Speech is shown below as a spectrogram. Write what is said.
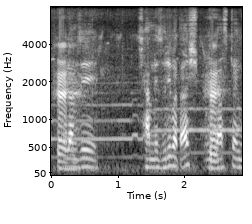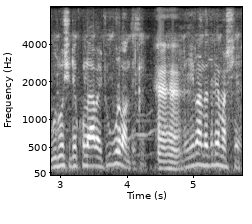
হ্যাঁ, বললাম যে সামনে ঝুরি বাতাস হ্যাঁ। গাছটা গুঁড়ো সিটে খোলা আবার একটু উপরে বাঁধতেছি। হ্যাঁ হ্যাঁ। এই বান্ধা দিলে আমার শেষ।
